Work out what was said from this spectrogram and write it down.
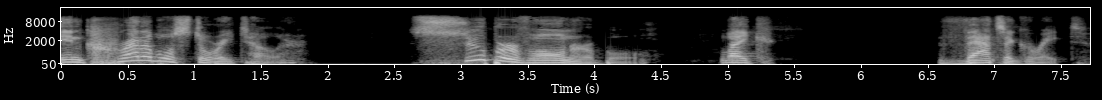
incredible storyteller, super vulnerable. Like, that's a great.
